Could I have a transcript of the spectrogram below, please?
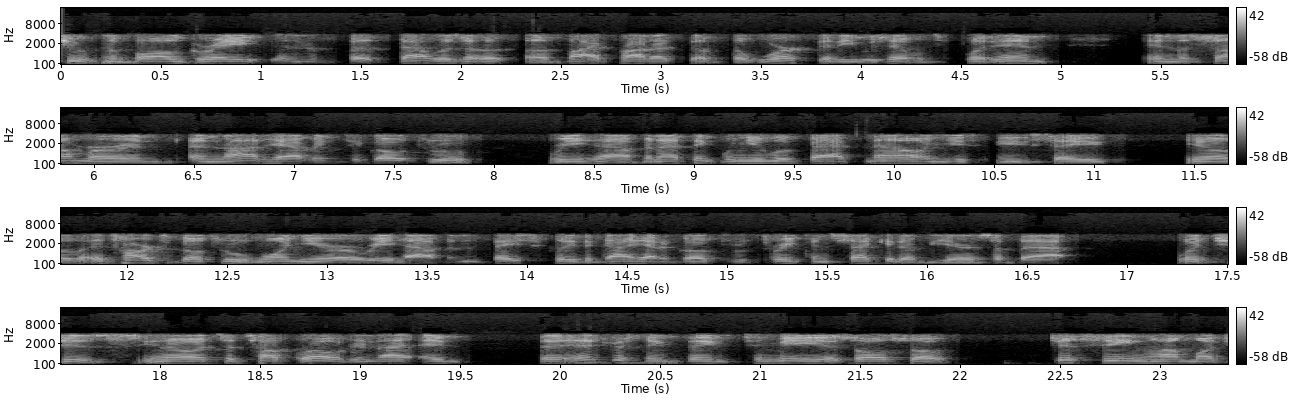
shooting the ball great. And but that was a, a byproduct of the work that he was able to put in in the summer, and and not having to go through rehab. And I think when you look back now and you you say, you know, it's hard to go through one year of rehab, and basically the guy had to go through three consecutive years of that, which is, you know, it's a tough road. And, I, and the interesting thing to me is also just seeing how much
